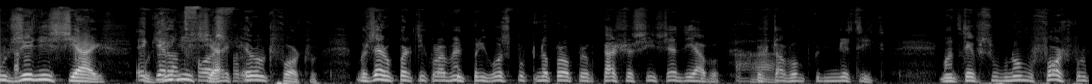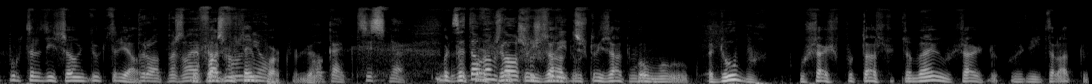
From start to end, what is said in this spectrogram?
Os iniciais, É os eram de iniciais fósforo. eram de fósforo, mas eram particularmente perigosos porque na própria caixa se incendiavam. Ah. Estavam um bocadinho atrito. Manteve-se o nome fósforo por tradição industrial. Pronto, mas não é Mas fósforo não tem nenhum. fósforo, não. Ok, sim senhor. Mas Mas então vamos lá aos utilizado, fosforitos. utilizado como adubo, os sais de potássio também, os sais de os nitratos,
